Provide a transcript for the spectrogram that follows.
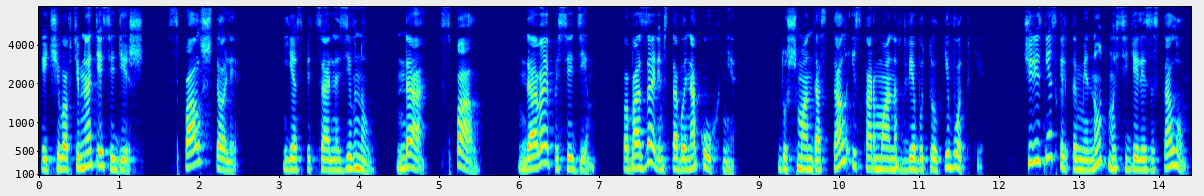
«И чего в темноте сидишь? Спал, что ли?» Я специально зевнул. «Да, спал. Давай посидим. Побазарим с тобой на кухне». Душман достал из карманов две бутылки водки. Через несколько минут мы сидели за столом.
